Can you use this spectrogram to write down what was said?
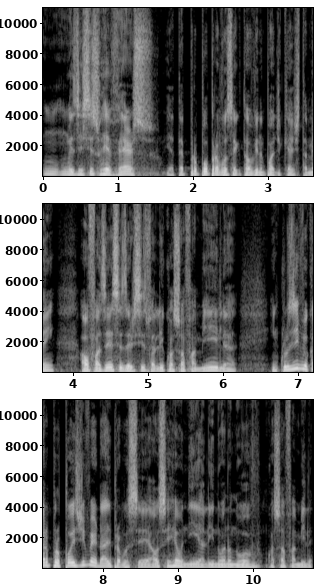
um exercício reverso, e até propor para você que está ouvindo o podcast também, ao fazer esse exercício ali com a sua família. Inclusive, eu quero propor isso de verdade para você, ao se reunir ali no ano novo com a sua família.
